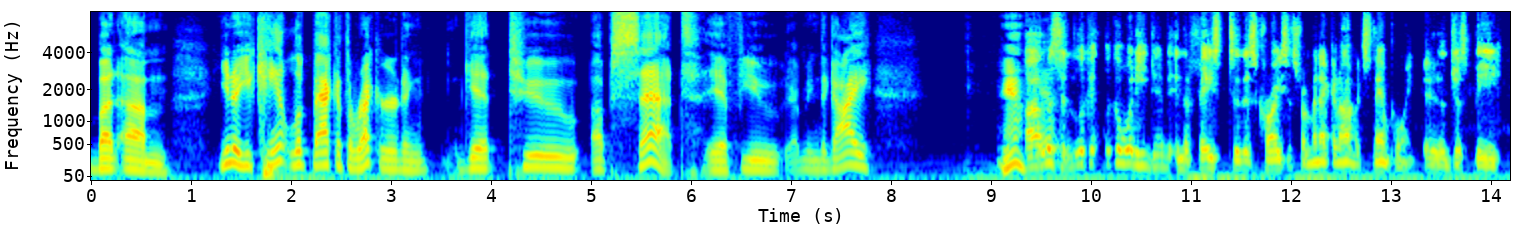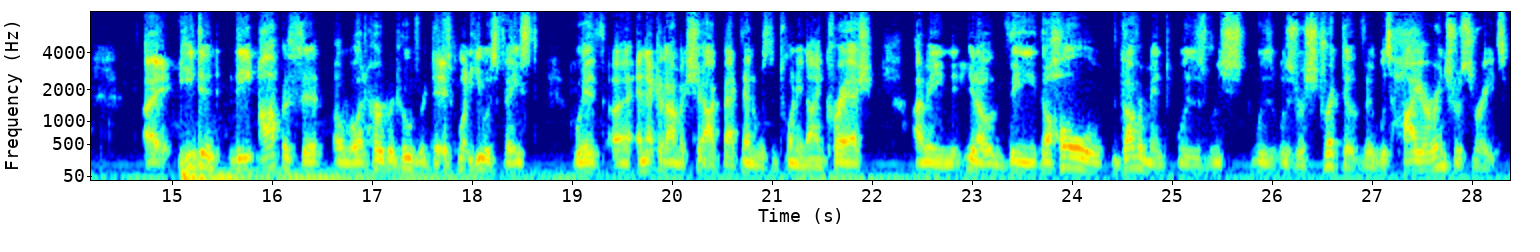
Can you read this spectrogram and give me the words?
But um, you know, you can't look back at the record and get too upset if you. I mean, the guy. Yeah. Uh, listen, look at look at what he did in the face to this crisis from an economic standpoint. It'll just be I, he did the opposite of what Herbert Hoover did when he was faced with uh, an economic shock. Back then, it was the '29 crash. I mean, you know, the the whole government was was was restrictive. It was higher interest rates.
